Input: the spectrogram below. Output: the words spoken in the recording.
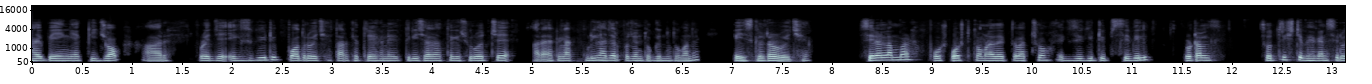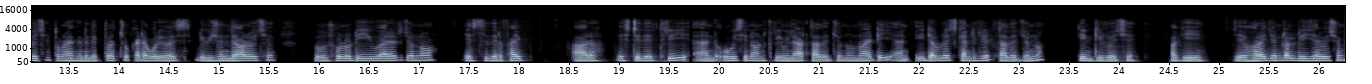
হাই পেইং একটি জব আর এরপরে যে এক্সিকিউটিভ পদ রয়েছে, তার ক্ষেত্রে এখানে তিরিশ হাজার থেকে শুরু হচ্ছে, আর এক লাখ কুড়ি হাজার পর্যন্ত কিন্তু তোমাদের পে স্কেলটা রয়েছে। সিরিয়াল নাম্বার পোস্ট পোস্ট তোমরা দেখতে পাচ্ছ এক্সিকিউটিভ সিভিল টোটাল ছত্রিশটি ভ্যাকেন্সি রয়েছে, তোমরা এখানে দেখতে পাচ্ছ ক্যাটাগরি ওয়াইজ ডিভিশন দেওয়া রয়েছে। তো ষোলোটি ইউআর এর জন্য এসসিদের ফাইভ আর এসটিদের three and OBC non creamy layer তাদের জন্য নয়টি অ্যান্ড ইডাব্লিউএস ক্যান্ডিডেট তাদের জন্য তিনটি রয়েছে। বাকি যে হরাইজন্টাল রিজার্ভেশন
